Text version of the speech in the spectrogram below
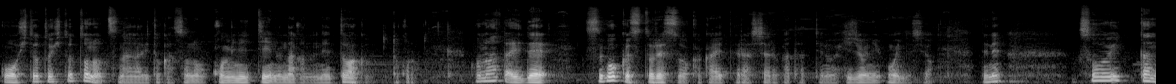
こう人と人とのつながりとかそのコミュニティの中のネットワークのところこの辺りですごくストレスを抱えてらっしゃる方っていうのが非常に多いんですよ。でねそういった流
